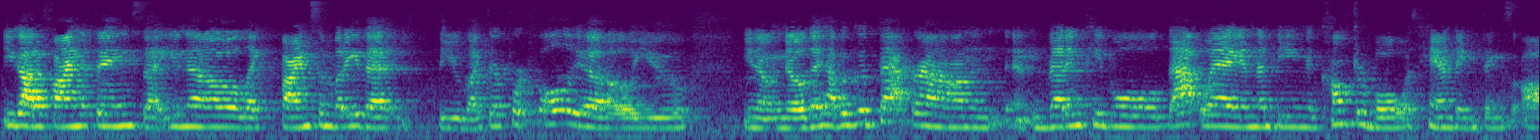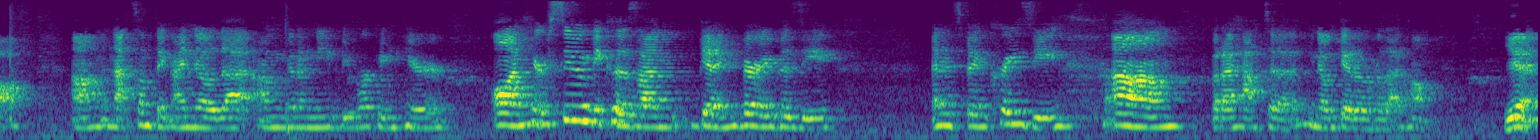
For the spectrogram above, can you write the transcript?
you got to find the things that you know, like find somebody that you like their portfolio, you you know know they have a good background and, and vetting people that way, and then being comfortable with handing things off. Um, and that's something I know that I'm gonna need to be working here on here soon because I'm getting very busy, and it's been crazy. Um, but I have to you know get over that hump. Yeah,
